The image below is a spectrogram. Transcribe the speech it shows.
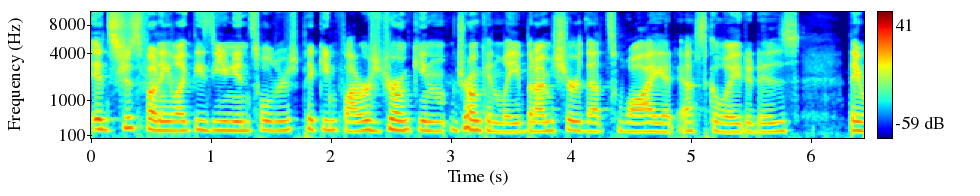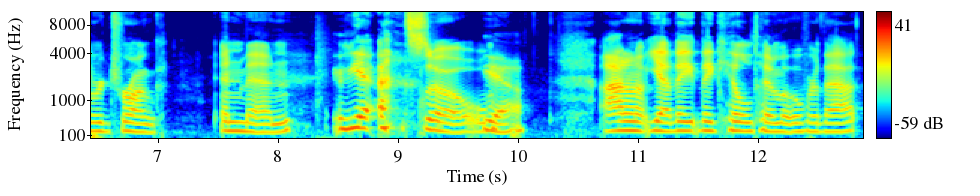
it's just funny, like these Union soldiers picking flowers drunken, drunkenly. But I'm sure that's why it escalated. Is they were drunk and men. Yeah. So Yeah. I don't know. Yeah, they they killed him over that.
